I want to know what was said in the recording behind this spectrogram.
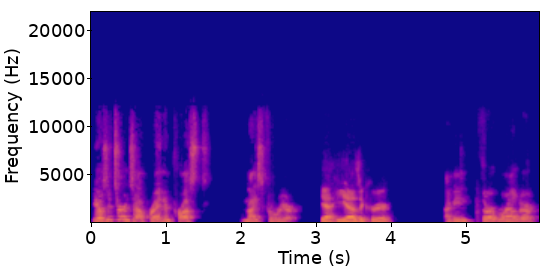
you know, as it turns out, Brandon Prust, nice career. Yeah, he has a career. I mean, third rounder.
